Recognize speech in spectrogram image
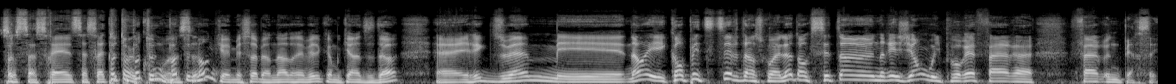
Ça, ça serait, ça serait Pas, tout un pas coup. tout, hein, pas tout le monde qui a aimé ça, Bernard Drinville, comme candidat. Euh, Éric Duhem, mais non, il est compétitif dans ce coin-là. Donc, c'est un- une région où il pourrait faire euh, faire une percée.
